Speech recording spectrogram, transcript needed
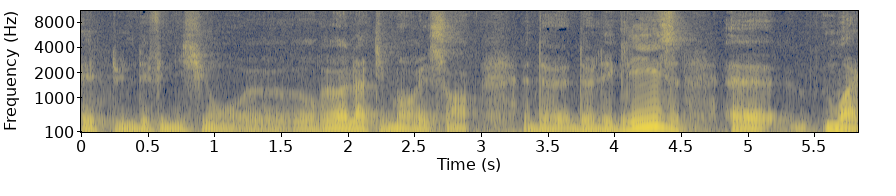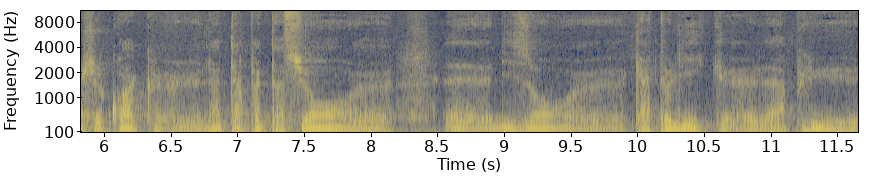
est une définition euh, relativement récente de, l'Église. Euh, moi, je crois que l'interprétation euh, disons, euh, catholique euh, la plus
